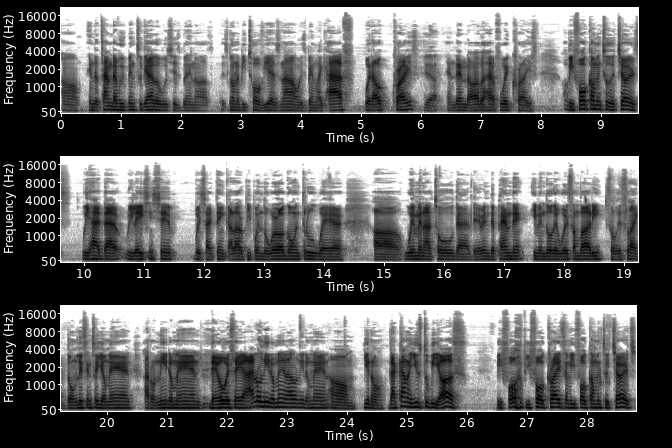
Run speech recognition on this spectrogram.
um, in the time that we've been together, which has been, uh, it's going to be 12 years now. It's been like half without Christ, Yeah. and then the other half with Christ. Before coming to the church, we had that relationship, which I think a lot of people in the world are going through, where uh, women are told that they're independent, even though they're with somebody. So it's like, don't listen to your man. I don't need a man. They always say, I don't need a man. I don't need a man. Um, you know, that kind of used to be us before before Christ and before coming to church.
